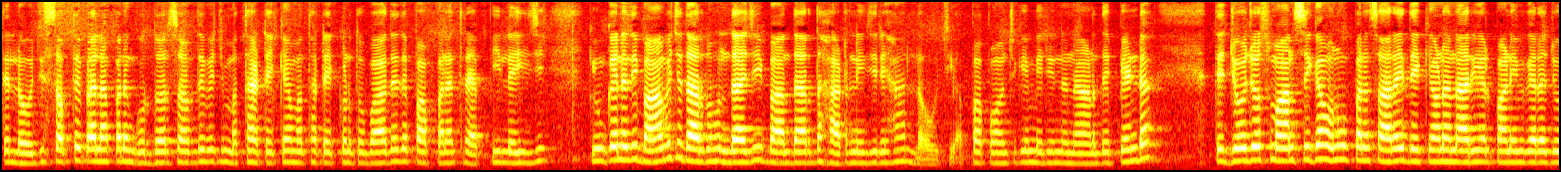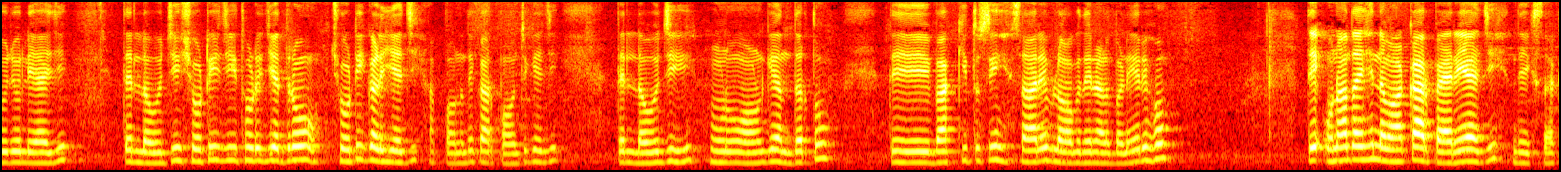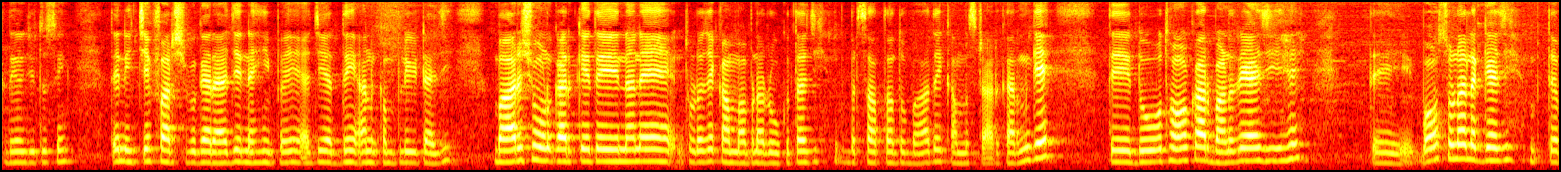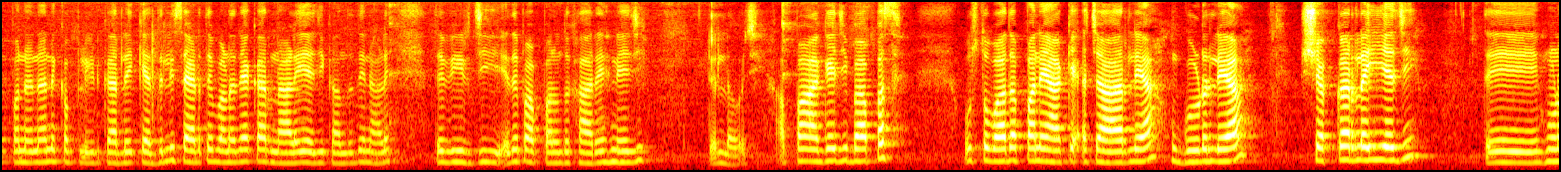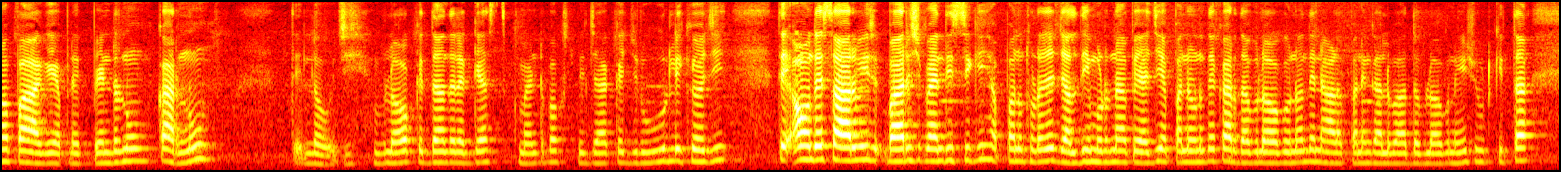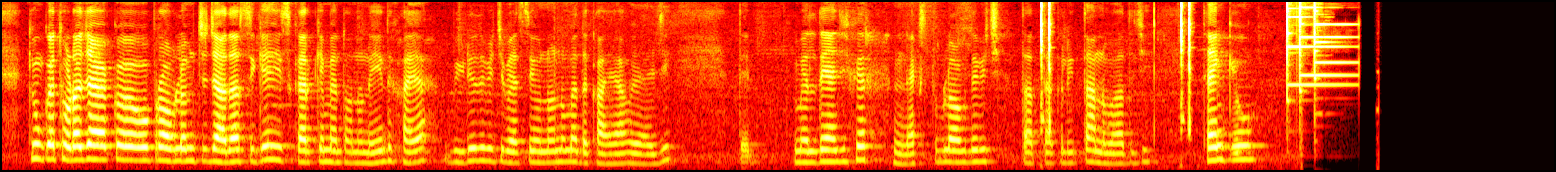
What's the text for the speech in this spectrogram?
ਤੇ ਲਓ ਜੀ, ਸਭ ਤੋਂ ਪਹਿਲਾਂ ਆਪਾਂ ਨੇ ਗੁਰਦੁਆਰਾ ਸਾਹਿਬ ਦੇ ਵਿੱਚ ਮੱਥਾ ਟੇਕਿਆ। ਮੱਥਾ ਟੇਕਣ ਤੋਂ ਬਾਅਦ ਇਹਦੇ ਪਾਪਾ ਨੇ ਥੈਰੇਪੀ ਲਈ ਜੀ। ਕਿਉਂਕਿ ਇਹਨਾਂ ਦੀ ਬਾਹ ਵਿੱਚ ਦਰਦ ਹੁੰਦਾ ਜੀ, ਬਾਹ ਦਰਦ ਹਟ ਨਹੀਂ ਜੀ ਰਿਹਾ। ਲਓ ਜੀ, ਆਪਾਂ ਪਹੁੰਚ ਗਏ ਮੇਰੀ ਨਨਾਣ ਦੇ ਪਿੰਡ। ਤੇ ਜੋ ਜੋ ਸਮਾਨ ਸੀਗਾ ਉਹਨੂੰ ਆਪਾਂ ਨੇ ਸਾਰਾ ਹੀ ਦੇ ਕੇ ਆਉਣਾ। ਨਾਰੀਅਲ ਪਾਣੀ ਵਗੈਰਾ ਜੋ ਜੋ ਲਿਆਏ ਜੀ। ਤੇ ਲਓ ਜੀ, ਛੋਟੀ ਜੀ ਥੋੜੀ ਜੀ ਇਧਰੋਂ ਛੋਟੀ ਗਲੀ ਹੈ ਜੀ। ਆਪਾਂ ਉਹਨਾਂ ਦੇ ਘਰ ਪਹੁੰਚ ਗਏ ਜੀ। ਤੇ ਲਓ ਜੀ, ਹੁਣ ਉਹ ਆਉਣਗੇ ਅੰਦਰ ਤੋਂ। ਤੇ ਬਾਕੀ ਤੁਸੀਂ ਸਾਰੇ ਵਲੌਗ ਦੇ ਨਾਲ ਬਣੇ ਰਹੋ। ਤੇ ਉਹਨਾਂ ਦਾ ਇਹ ਨਵਾਂ ਘਰ ਪੈ ਰਿਹਾ ਹੈ ਜੀ, ਦੇਖ ਸਕਦੇ ਹੋ ਜੀ ਤੁਸੀਂ। ਤੇ ਨੀਚੇ ਫਰਸ਼ ਵਗੈਰਾ ਅਜੇ ਨਹੀਂ ਪਏ, ਅਜੇ ਅੱਧੇ ਅਨਕੰਪਲੀਟ ਹੈ ਜੀ। ਬਾਰਿਸ਼ ਹੋਣ ਕਰਕੇ ਤੇ ਇਹਨਾਂ ਨੇ ਥੋੜਾ ਜਿਹਾ ਕੰਮ ਆਪਣਾ ਰੋਕਤਾ ਜੀ। ਬਰਸਾਤਾਂ ਤੋਂ ਬਾਅਦ ਇਹ ਕੰਮ ਸਟਾਰਟ ਕਰਨਗੇ। ਤੇ ਦੋ ਥਾਂ ਘਰ ਬਣ ਰਿਹਾ ਹੈ ਜੀ ਇਹ। ਤੇ ਬਹੁਤ ਸੋਹਣਾ ਲੱਗਿਆ ਜੀ। ਤੇ ਆਪਾਂ ਨੇ ਇਹਨਾਂ ਨੇ ਕੰਪਲੀਟ ਕਰ ਲਈ। ਕਿ ਸਾਈਡ ਤੇ ਬਣ ਰਿਹਾ, ਘਰ ਨਾਲੇ ਹੈ ਜੀ, ਕੰਧ ਦੇ ਨਾਲੇ। ਤੇ ਵੀਰ ਜੀ ਇਹਦੇ ਪਾਪਾ ਨੂੰ ਦਿਖਾ ਰਹੇ ਨੇ ਜੀ। ਤੇ ਲਓ ਜੀ, ਆਪਾਂ ਆ ਗਏ ਜੀ ਵਾਪਸ। ਉਸ ਤੋਂ ਬਾਅਦ ਆਪਾਂ ਨੇ ਆ ਕੇ ਅਚਾਰ ਲਿਆ, ਗੁੜ ਲਿਆ, ਸ਼ੱਕਰ ਲਈ ਹੈ ਜੀ। ਤੇ ਹੁਣ ਆਪਾਂ ਆ ਗਏ ਆਪਣੇ ਪਿੰਡ ਨੂੰ, ਘਰ ਨੂੰ। ਤੇ ਲਓ ਜੀ ਵਲੌਗ ਕਿੱਦਾਂ ਦਾ ਲੱਗਿਆ? ਕਮੈਂਟ ਬਾਕਸ ਵਿੱਚ ਜਾ ਕੇ ਜਰੂਰ ਲਿਖਿਓ ਜੀ। ਤੇ ਆਉਂਦੇ ਸਾਰ ਵੀ ਬਾਰਿਸ਼ ਪੈਂਦੀ ਸੀਗੀ, ਆਪਾਂ ਨੂੰ ਥੋੜਾ ਜਿਹਾ ਜਲਦੀ ਮੁੜਨਾ ਪਿਆ ਜੀ। ਆਪਾਂ ਨੇ ਉਹਨਾਂ ਦੇ ਘਰ ਦਾ ਵਲੌਗ ਉਹਨਾਂ ਦੇ ਨਾਲ ਆਪਾਂ ਨੇ ਗੱਲਬਾਤ ਦਾ ਵਲੌਗ ਨਹੀਂ ਸ਼ੂਟ ਕੀਤਾ। ਕਿਉਂਕਿ ਥੋੜਾ ਜਿਹਾ ਕੁ ਉਹ ਪ੍ਰੋਬਲਮ ਚ ਜ਼ਿਆਦਾ ਸੀਗੇ, ਇਸ ਕਰਕੇ ਮੈਂ ਤੁਹਾਨੂੰ ਨਹੀਂ ਦਿਖਾਇਆ। ਵੀਡੀਓ ਦੇ ਵਿੱਚ ਵੈਸੇ ਉਹਨਾਂ ਨੂੰ ਮੈਂ ਦਿਖਾਇਆ ਹੋਇਆ ਹੈ ਜੀ। ਤੇ ਮਿਲਦੇ ਹਾਂ ਜੀ ਫਿਰ ਨੈਕਸਟ ਵਲੌਗ ਦੇ ਵਿੱਚ। ਤਦ ਤੱਕ ਲਈ ਧੰਨਵਾਦ ਜੀ। Thank you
